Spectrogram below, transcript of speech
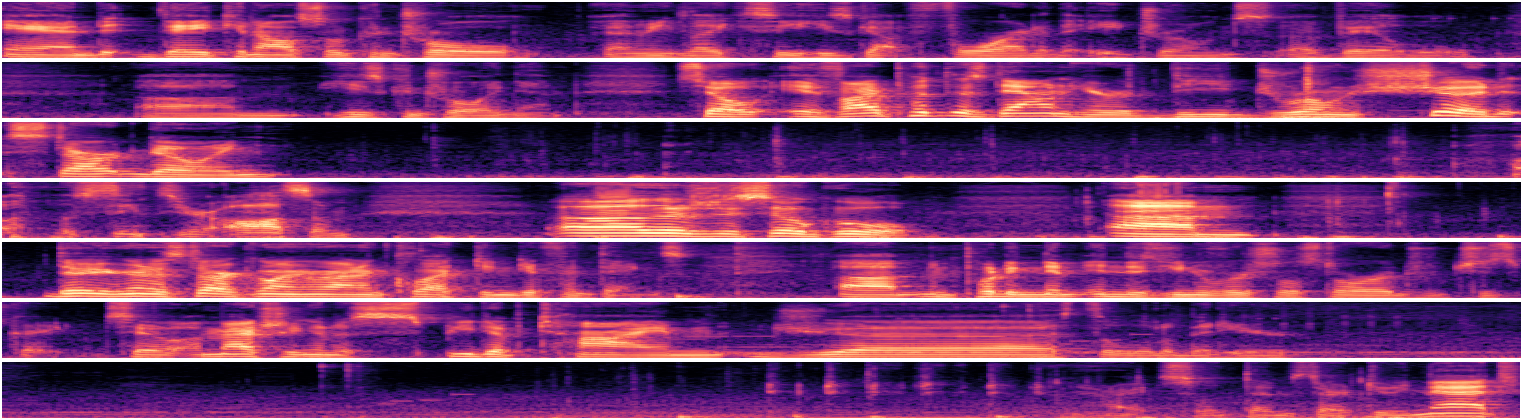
and they can also control. I mean, like, see, he's got four out of the eight drones available. Um, he's controlling them. So if I put this down here, the drone should start going. Oh, those things are awesome. Oh, those are so cool. Um, they're going to start going around and collecting different things um, and putting them in this universal storage, which is great. So I'm actually going to speed up time just a little bit here. Right, so let them start doing that.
